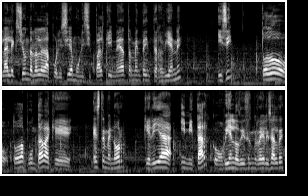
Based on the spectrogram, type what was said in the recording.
la elección de hablarle a la policía municipal que inmediatamente interviene. Y sí, todo, todo apuntaba a que este menor quería imitar, como bien lo dice mi rey Elizalde,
